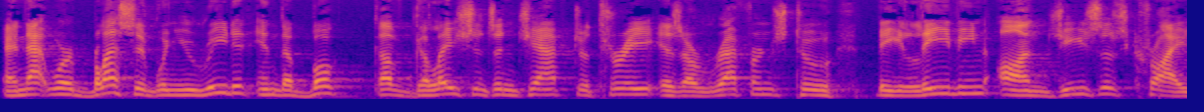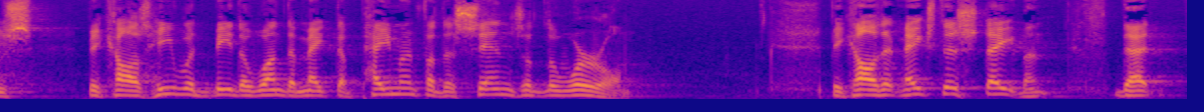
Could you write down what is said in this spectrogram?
and that word blessed, when you read it in the book of Galatians in chapter 3, is a reference to believing on Jesus Christ because he would be the one to make the payment for the sins of the world. Because it makes this statement that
